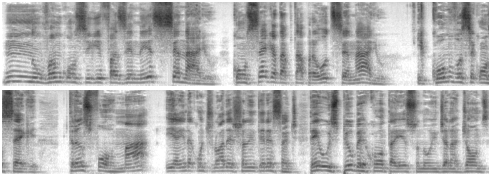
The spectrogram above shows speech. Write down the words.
hum, não vamos conseguir fazer nesse cenário. Consegue adaptar para outro cenário? E como você consegue transformar e ainda continuar deixando interessante. Tem o Spielberg conta isso no Indiana Jones,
